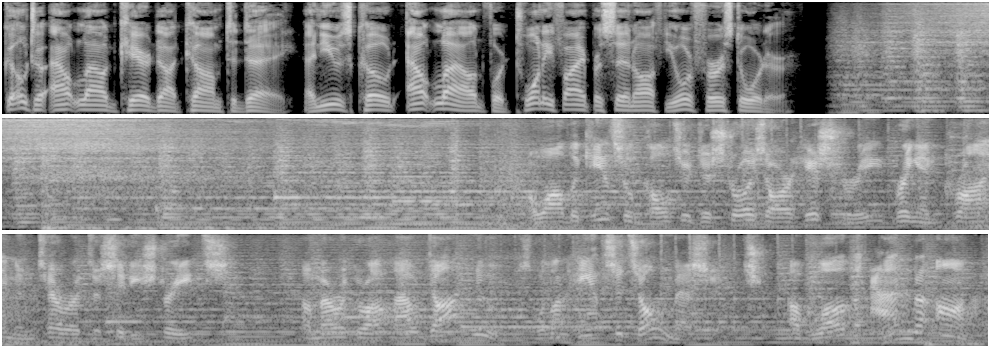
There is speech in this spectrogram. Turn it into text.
Go to OutLoudCare.com today and use code OUTLOUD for 25% off your first order. While the cancel culture destroys our history, bringing crime and terror to city streets, AmericaOutloud.news will enhance its own message of love and honor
